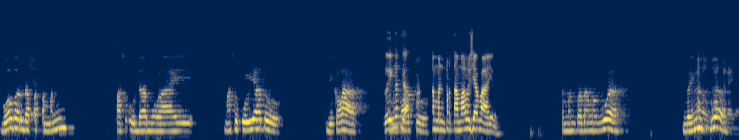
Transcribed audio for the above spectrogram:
Gue baru dapat temen pas udah mulai masuk kuliah tuh di kelas. Lu Temen inget gak tuh? teman pertama lu siapa, Ayo? teman pertama gua nggak inget nggak kayaknya.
